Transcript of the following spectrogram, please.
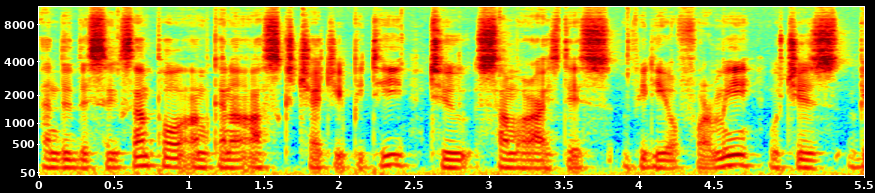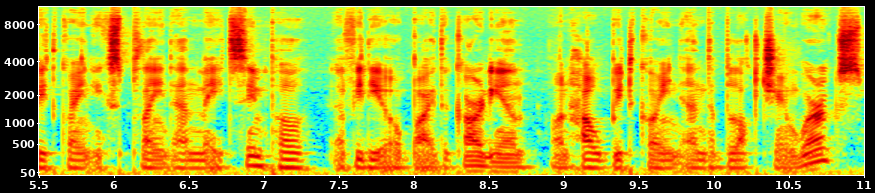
And in this example, I'm gonna ask ChatGPT to summarize this video for me, which is Bitcoin explained and made simple, a video by The Guardian on how Bitcoin and the blockchain works.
